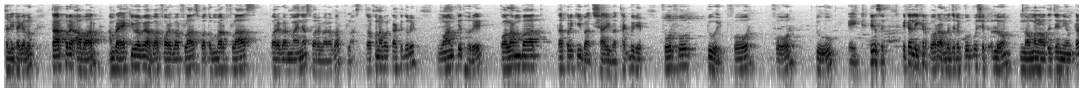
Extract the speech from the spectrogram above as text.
তাহলে এটা গেল। তারপরে আবার আমরা একইভাবে আবার বার প্লাস প্রথমবার প্লাস বার মাইনাস বার আবার প্লাস তখন আবার কাকে ধরে? ওয়ানকে ধরে কলাম বাদ, তারপরে কি বাদ? সারি বাদ। থাকবে কে? ফোর ফোর টু এইট ফোর ফোর টু এইট ঠিক আছে? এটা লেখার পর আমরা যেটা করব সেটা হলো নর্মাল আমাদের যে নিয়মটা।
